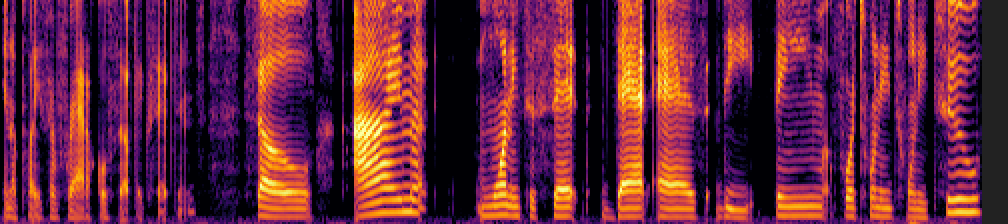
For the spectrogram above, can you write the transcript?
in a place of radical self acceptance. So, I'm wanting to set that as the theme for 2022.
